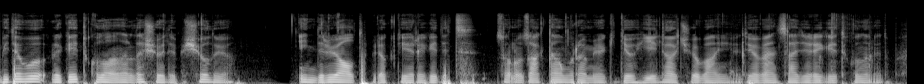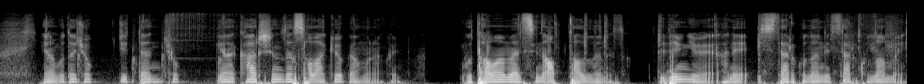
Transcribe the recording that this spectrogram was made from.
Bir de bu Regedit kullananlarda şöyle bir şey oluyor. İndiriyor 6 blok diye Regedit. Sonra uzaktan vuramıyor gidiyor hile açıyor banyo diyor ben sadece Regedit kullanıyordum. Yani bu da çok cidden çok yani karşınıza salak yok amına koyayım. Bu tamamen sizin aptallığınız. Dediğim gibi hani ister kullanın ister kullanmayın.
